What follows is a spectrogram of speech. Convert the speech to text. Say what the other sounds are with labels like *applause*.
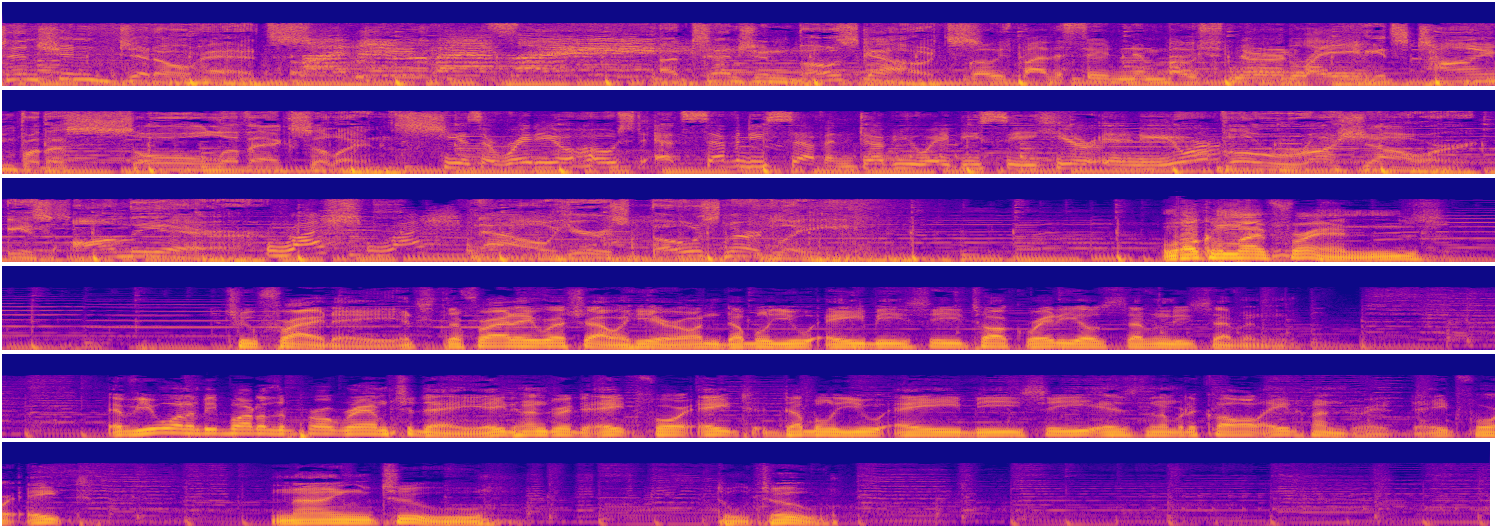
Attention Ditto Heads. Attention Bo Scouts. Goes by the pseudonym Bo Snerdley. It's time for the soul of excellence. He is a radio host at 77 WABC here in New York. The Rush Hour is on the air. Rush, Rush. Now, here's Bo Snerdley. Welcome, my friends, to Friday. It's the Friday Rush Hour here on WABC Talk Radio 77. If you want to be part of the program today, 800 848 WABC is the number to call 800 848 9222.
